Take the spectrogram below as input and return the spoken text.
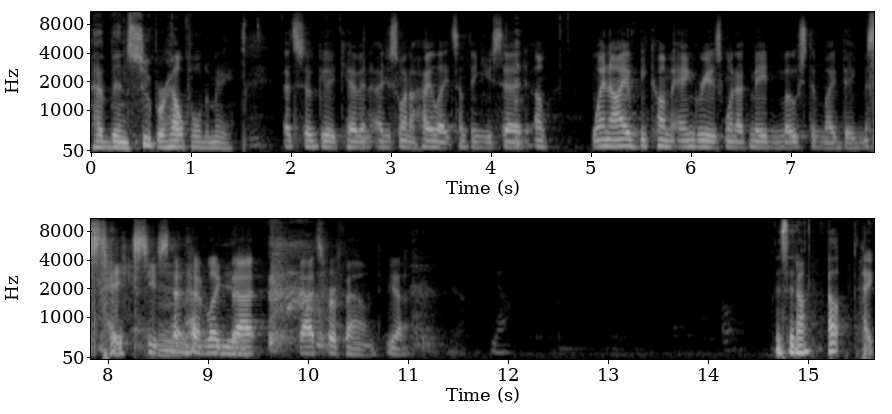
have been super helpful to me. That's so good, Kevin. I just want to highlight something you said. Um, when I've become angry is when I've made most of my big mistakes. You said I'm like that. That's profound. Yeah. yeah. Is it on? Oh, hi.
